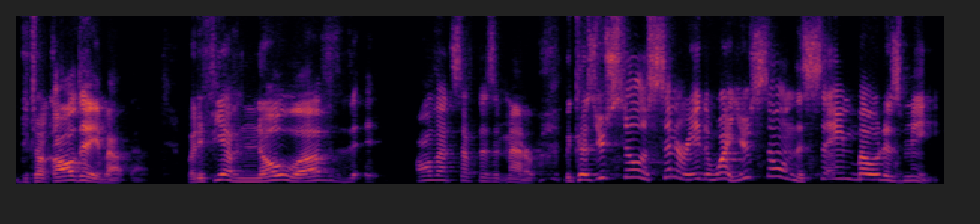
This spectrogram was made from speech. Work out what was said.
You can talk all day about that. But if you have no love, all that stuff doesn't matter because you're still a sinner either way. You're still in the same boat as me.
